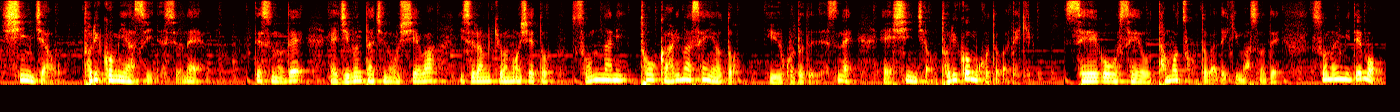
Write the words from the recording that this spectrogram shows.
信者を取り込みやすいですよね。ですので自分たちの教えはイスラム教の教えとそんなに遠くありませんよということでですね信者を取り込むことができる。整合性を保つことができますのでその意味でも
